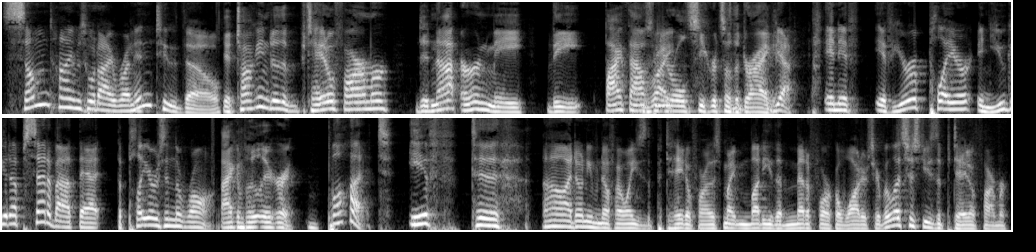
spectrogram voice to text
Sometimes what I run into though Yeah, talking to the potato farmer did not earn me the five thousand year old secrets of the dragon. Yeah. And if if you're a player and you get upset about that, the player's in the wrong. I completely agree. But if to oh, I don't even know if I want to use the potato farmer. This might muddy the metaphorical waters here, but let's just use the potato farmer.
